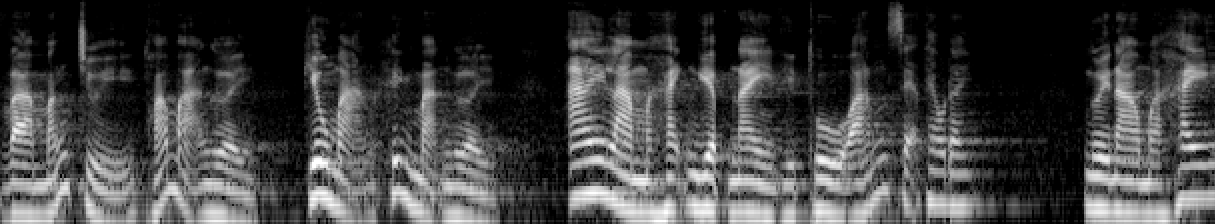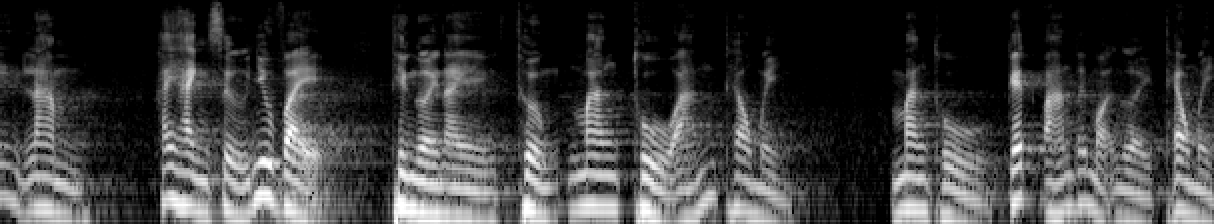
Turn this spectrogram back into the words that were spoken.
và mắng chửi thoá mạ người, kiêu mạn, khinh mạn người, ai làm hạnh nghiệp này thì thù oán sẽ theo đây. Người nào mà hay làm, hay hành xử như vậy thì người này thường mang thù oán theo mình mang thù kết oán với mọi người theo mình.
